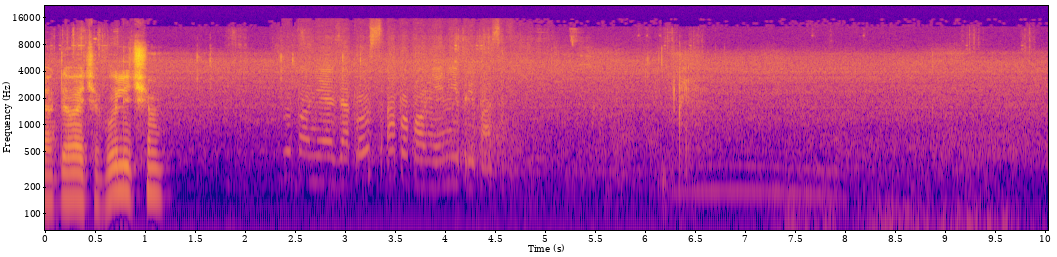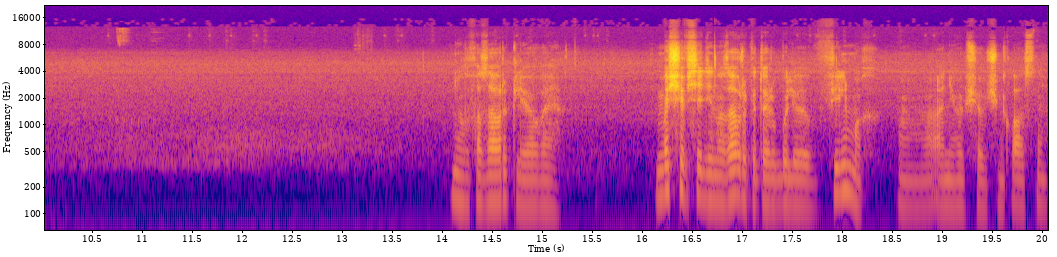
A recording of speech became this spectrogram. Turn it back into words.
Так, давайте вылечим. Выполняю запрос о пополнении припасов. Дилофазавры клевые. Вообще все динозавры, которые были в фильмах, э, они вообще очень классные.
